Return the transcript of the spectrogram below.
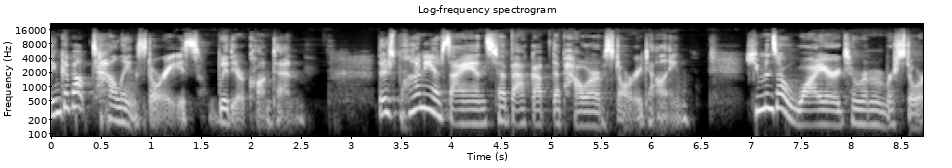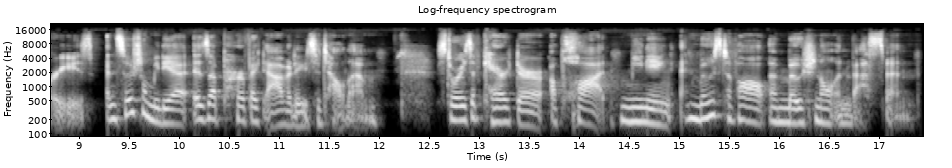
think about telling stories with your content. There's plenty of science to back up the power of storytelling. Humans are wired to remember stories, and social media is a perfect avenue to tell them. Stories of character, a plot, meaning, and most of all, emotional investment.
